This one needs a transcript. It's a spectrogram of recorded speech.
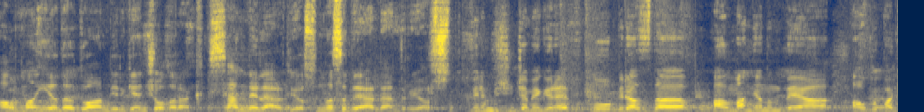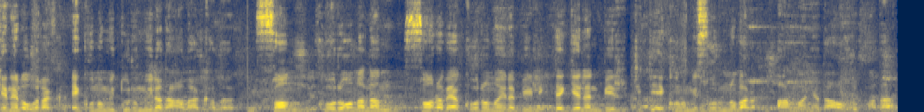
Almanya'da doğan bir genç olarak sen neler diyorsun, nasıl değerlendiriyorsun? Benim düşünceme göre bu biraz Almanya'nın veya Avrupa genel olarak ekonomi durumuyla da alakalı. Son koronadan sonra veya koronayla birlikte gelen bir ciddi ekonomi sorunu var Almanya'da, Avrupa'da.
